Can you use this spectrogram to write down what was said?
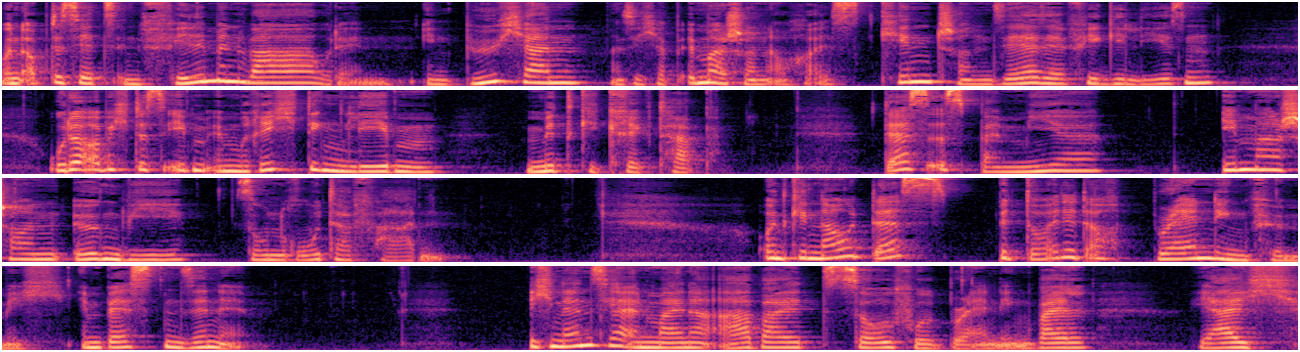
Und ob das jetzt in Filmen war oder in, in Büchern, also ich habe immer schon auch als Kind schon sehr, sehr viel gelesen, oder ob ich das eben im richtigen Leben mitgekriegt habe. Das ist bei mir immer schon irgendwie so ein roter Faden. Und genau das bedeutet auch Branding für mich im besten Sinne. Ich nenne es ja in meiner Arbeit Soulful Branding, weil, ja, ich,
